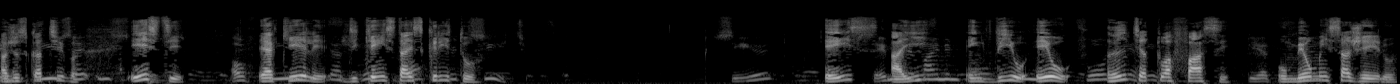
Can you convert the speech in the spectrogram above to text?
a justificativa. Este é aquele de quem está escrito: Eis aí envio eu ante a tua face o meu mensageiro,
